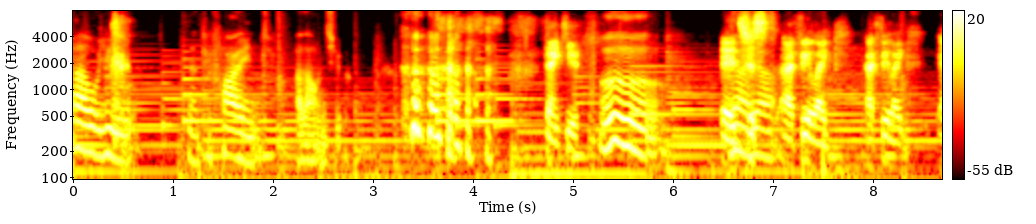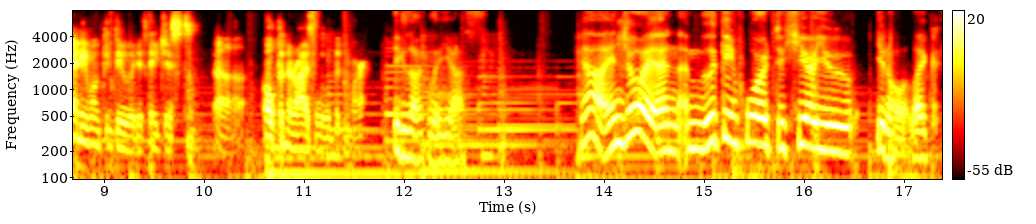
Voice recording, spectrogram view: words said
How you can to find around you. Thank you. Mm, It's Yeah, just I feel like I feel like anyone can do it if they just uh, open their eyes a little bit more. exactly, yes. Yeah, enjoy and I'm looking forward to hear you, you know, like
